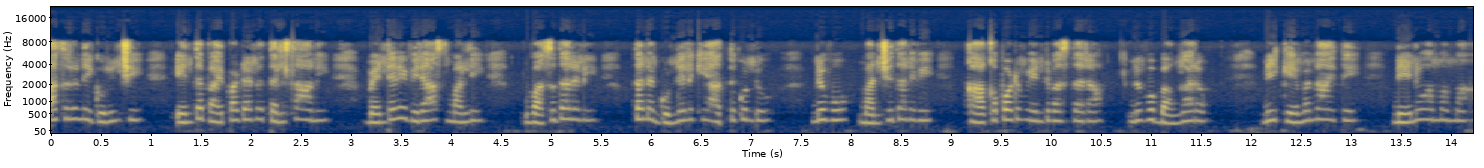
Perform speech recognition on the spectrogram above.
అసలు నీ గురించి ఎంత భయపడ్డానో తెలుసా అని వెంటనే విరాస్ మళ్ళీ వసుధరని తన గుండెలకి హత్తుకుంటూ నువ్వు మంచిదానివి కాకపోవడం ఏంటి వస్తారా? నువ్వు బంగారం. నీకేమన్నా అయితే నేను అమ్మమ్మ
